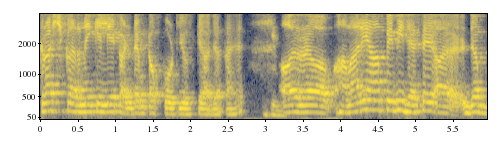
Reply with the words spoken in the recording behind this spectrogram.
क्रश करने के लिए कंटेम्प्ट ऑफ़ कोर्ट यूज़ किया जाता है। और हमारे यहाँ पे भी जैसे जब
